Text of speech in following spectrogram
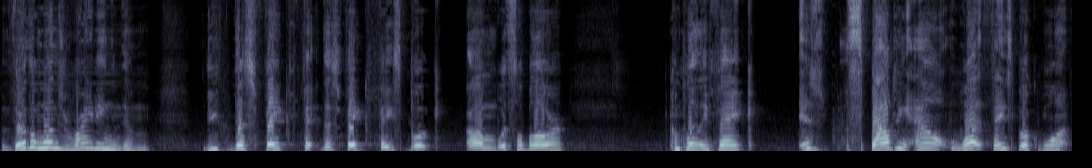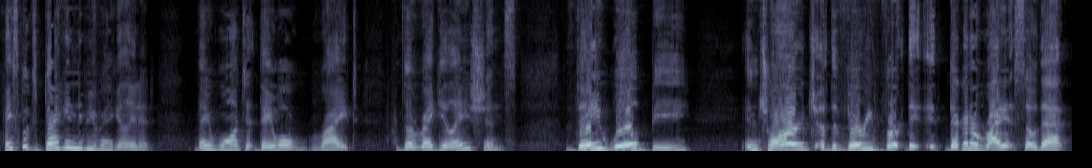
They're the ones writing them. This fake, this fake Facebook um, whistleblower completely fake, is spouting out what Facebook want. Facebook's begging to be regulated. They want it. They will write the regulations. They will be in charge of the very ver- they, they're going to write it so that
